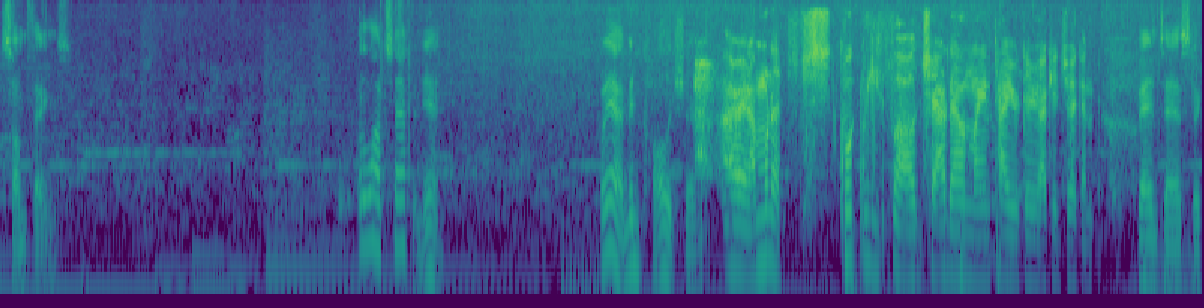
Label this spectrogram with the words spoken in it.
some things. But a lot's happened, yeah. Oh yeah, I'm in college now. All right, I'm gonna quickly uh, chow down my entire teriyaki chicken. Fantastic.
